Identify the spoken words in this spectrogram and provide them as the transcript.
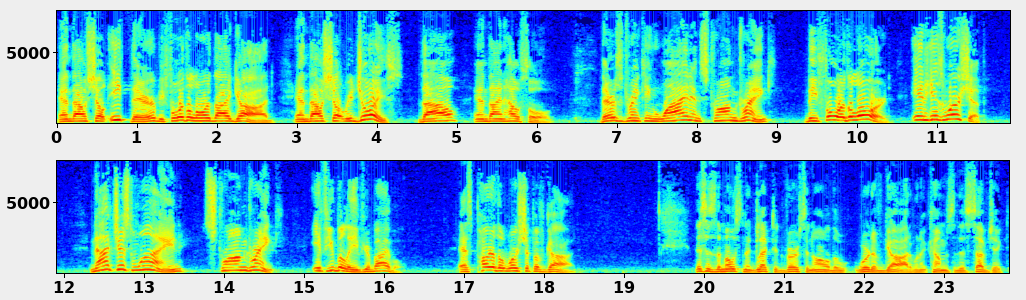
and thou shalt eat there before the Lord thy God, and thou shalt rejoice, thou and thine household. There's drinking wine and strong drink before the Lord in His worship. Not just wine, strong drink, if you believe your Bible, as part of the worship of God. This is the most neglected verse in all the Word of God when it comes to this subject.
